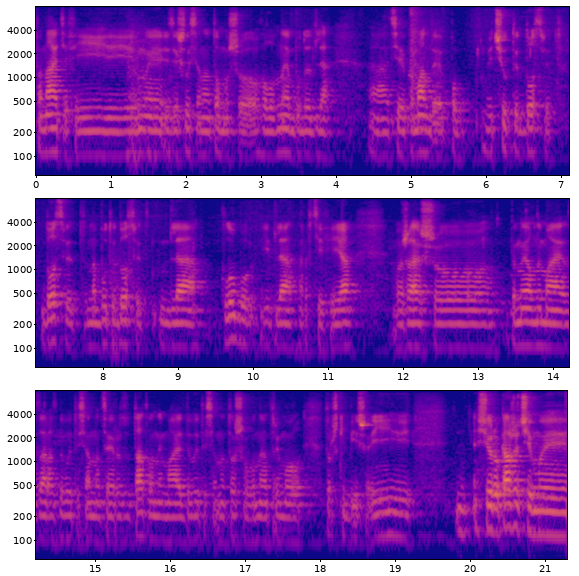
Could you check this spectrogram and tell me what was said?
фанатів. І ми зійшлися на тому, що головне буде для е, цієї команди відчути досвід, досвід, набути досвід для клубу і для гравців. І я вважаю, що ПНЛ не має зараз дивитися на цей результат, вони мають дивитися на те, що вони отримували трошки більше. І Щиро кажучи, ми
